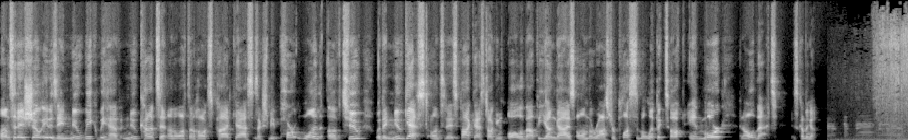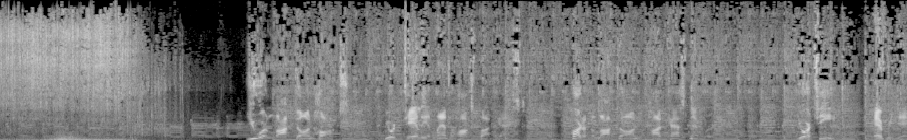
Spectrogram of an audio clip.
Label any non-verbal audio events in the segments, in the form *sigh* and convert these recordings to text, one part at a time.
On today's show, it is a new week. We have new content on the Locked on Hawks podcast. It's actually part one of two with a new guest on today's podcast talking all about the young guys on the roster, plus some Olympic talk and more. And all that is coming up. You are Locked on Hawks, your daily Atlanta Hawks podcast, part of the Locked on Podcast Network. Your team every day.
